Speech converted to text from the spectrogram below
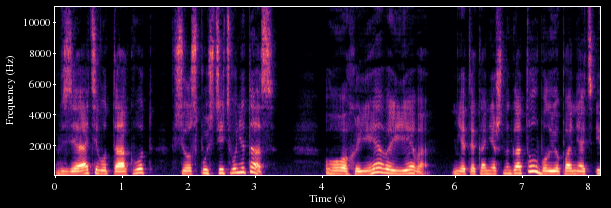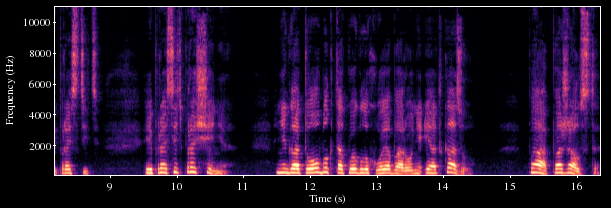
Взять его так вот, все спустить в унитаз. Ох, Ева, Ева. Нет, я, конечно, готов был ее понять и простить и просить прощения. Не готов был к такой глухой обороне и отказу. «Пап, пожалуйста,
